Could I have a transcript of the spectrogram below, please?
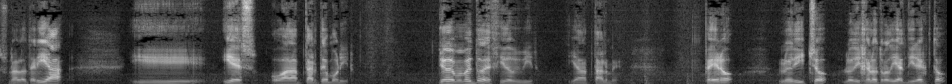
Es una lotería y, y es o adaptarte o morir. Yo de momento decido vivir y adaptarme. Pero lo he dicho, lo dije el otro día en directo.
